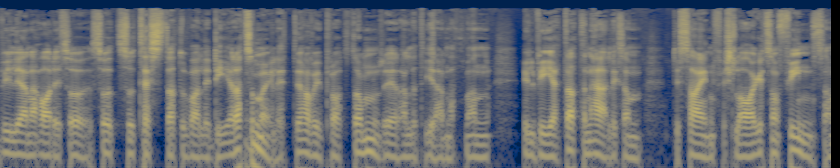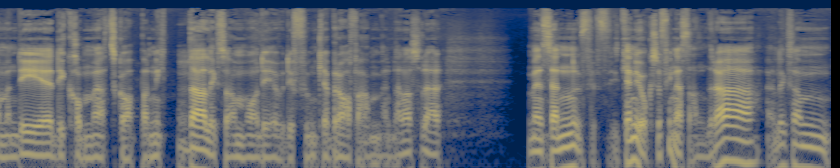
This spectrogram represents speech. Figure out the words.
vill gärna ha det så, så, så testat och validerat mm. som möjligt. Det har vi pratat om redan lite grann, att man vill veta att den här liksom, designförslaget som finns, ja, men det, det kommer att skapa nytta mm. liksom, och det, det funkar bra för användarna och sådär. Men sen kan det också finnas andra liksom,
